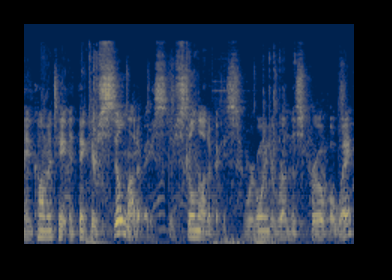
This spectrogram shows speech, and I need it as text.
and commentate and think there's still not a base. There's still not a base. We're going to run this probe away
